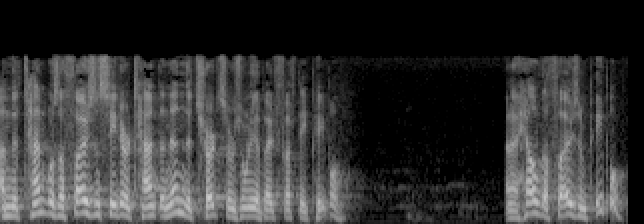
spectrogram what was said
And the tent was a thousand seater tent, and in the church there was only about 50 people. And it held a thousand people.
